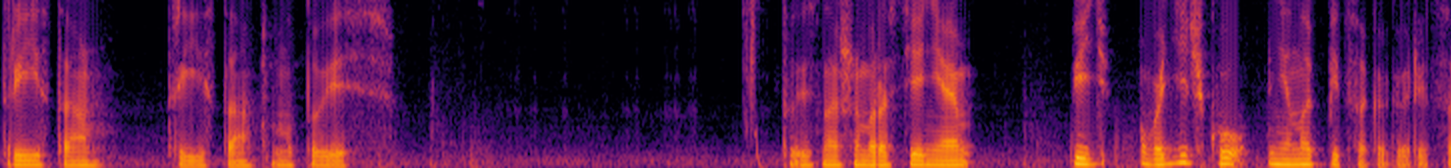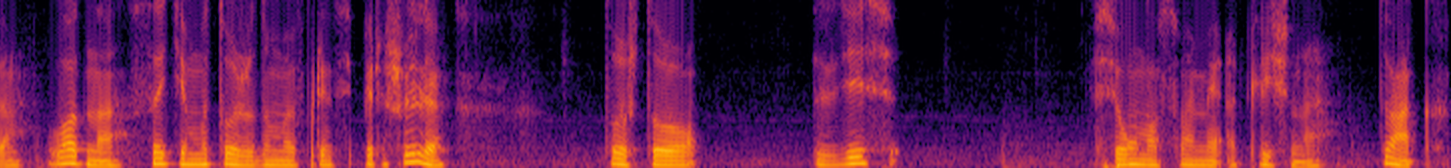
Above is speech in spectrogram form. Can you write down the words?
300, 300, ну то есть, то есть нашим растениям пить водичку, не напиться, как говорится. Ладно, с этим мы тоже, думаю, в принципе решили. То, что здесь все у нас с вами отлично. Так,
